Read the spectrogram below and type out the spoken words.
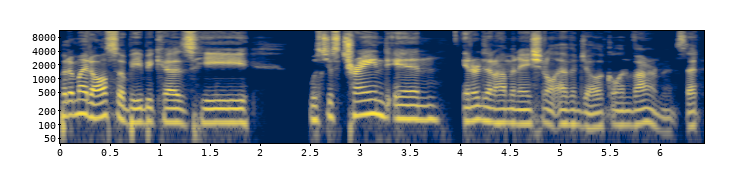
but it might also be because he was just trained in interdenominational evangelical environments. That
